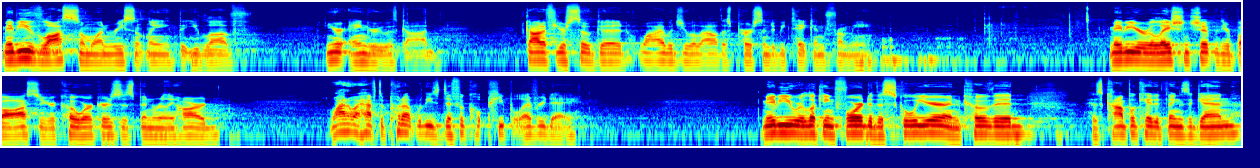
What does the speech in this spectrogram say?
Maybe you've lost someone recently that you love and you're angry with God. God, if you're so good, why would you allow this person to be taken from me? Maybe your relationship with your boss or your coworkers has been really hard. Why do I have to put up with these difficult people every day? Maybe you were looking forward to the school year and COVID has complicated things again.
